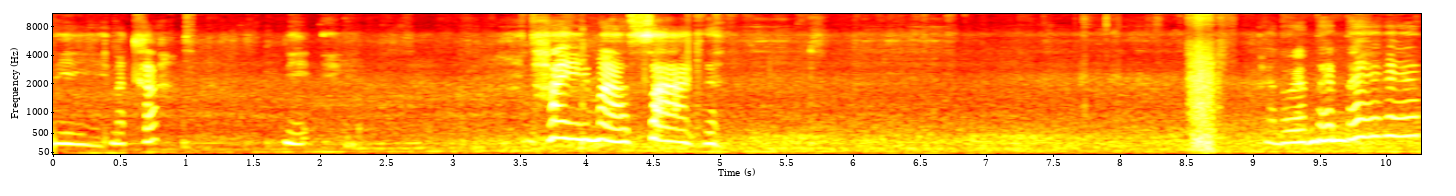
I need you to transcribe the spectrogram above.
นี่นะคะ นี่ไทยมาสร้างเนี่ยแทนแทนแทน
